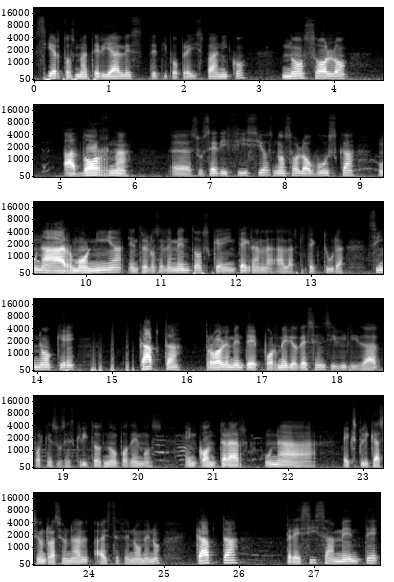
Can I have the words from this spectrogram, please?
ciertos materiales de tipo prehispánico, no solo adorna eh, sus edificios, no solo busca una armonía entre los elementos que integran a la arquitectura, sino que capta probablemente por medio de sensibilidad, porque en sus escritos no podemos encontrar una explicación racional a este fenómeno, capta precisamente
